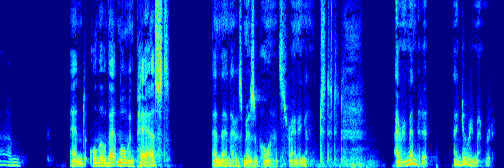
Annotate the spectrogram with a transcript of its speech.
Um, and although that moment passed, and then I was miserable and it's raining, and I remembered it. I do remember it.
